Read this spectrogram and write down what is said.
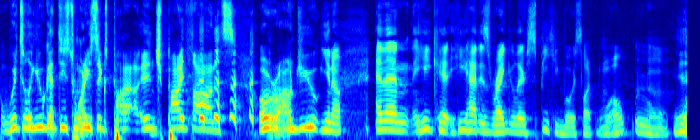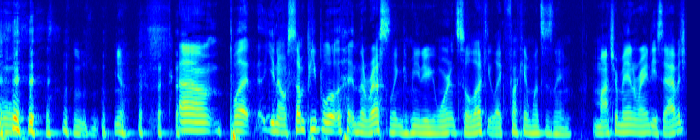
wait till you get these 26 pi- inch pythons around you, you know. And then he could he had his regular speaking voice like, well, yeah. Um, but you know, some people in the wrestling community weren't so lucky. Like fucking what's his name, Macho Man Randy Savage.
